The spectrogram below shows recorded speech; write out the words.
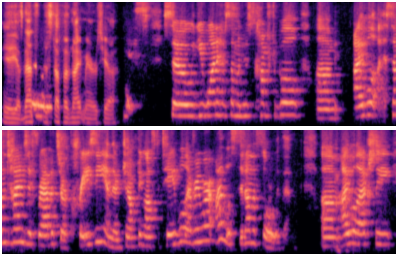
Yeah, yeah, that's so, the stuff of nightmares. Yeah. Yes. So you want to have someone who's comfortable. Um, I will sometimes, if rabbits are crazy and they're jumping off the table everywhere, I will sit on the floor with them. Um, I will actually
